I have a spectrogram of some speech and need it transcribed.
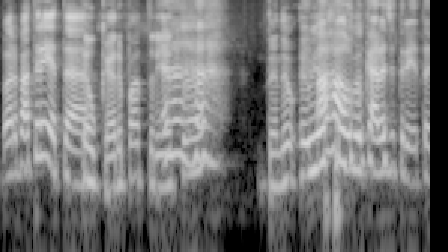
Bora pra treta? Eu quero ir pra treta. Entendeu? Eu ia ah, Raul com cara de treta.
